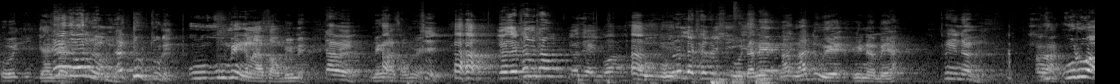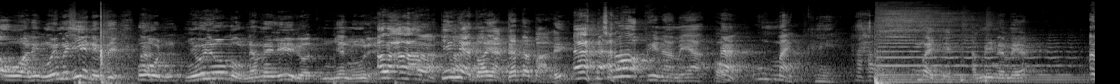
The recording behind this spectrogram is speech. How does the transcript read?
ဟိုရအဲ့ဒါတော့မလုပ်ဘူးအဲ့တူတူတယ်ဦးဦးမင်္ဂလာဆောင်ပေးမယ်ဒါပဲမင်္ဂလာဆောင်ပေးမယ်ကျော်စဲထမ်းထမ်းကျော်စဲကြီးကွာဘယ်လိုလက်ထက်လို့ရှိဟိုဒါနဲ့ငါငါတူရဲ့ဖေးနာမည်ကဖိနေမယ်ဦးတို့ကဟိုကလေငွေမရှိနေပြီဟိုမျိုးရိုးကုန်နာမည်လေးတွေတော့မျက်နှိုးလေအဲ့ဒါအဲ့ဒါပြင်းပြသွားရတတ်တတ်ပါလေကျွန်တော်အဖေနာမည်ကဦးမိုက်ခဲဦးမိုက်တယ်အမေနာမည်အ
